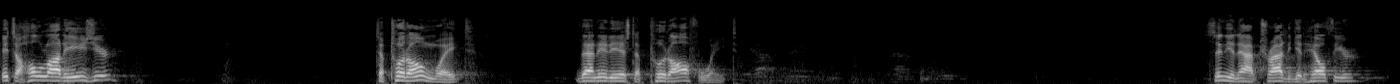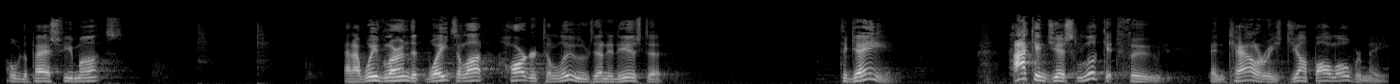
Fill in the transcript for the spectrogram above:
it's a whole lot easier to put on weight than it is to put off weight. Cindy and I have tried to get healthier over the past few months. And we've learned that weight's a lot harder to lose than it is to, to gain. I can just look at food and calories jump all over me.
